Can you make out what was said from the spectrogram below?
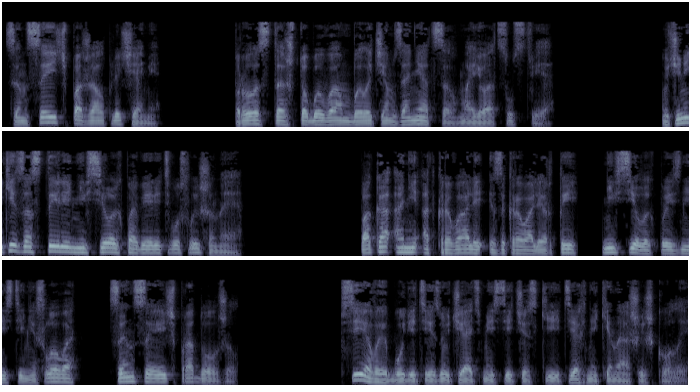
Сенсейч пожал плечами. «Просто, чтобы вам было чем заняться в мое отсутствие». Ученики застыли, не в силах поверить в услышанное. Пока они открывали и закрывали рты, не в силах произнести ни слова, Сенсейч продолжил. «Все вы будете изучать мистические техники нашей школы.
